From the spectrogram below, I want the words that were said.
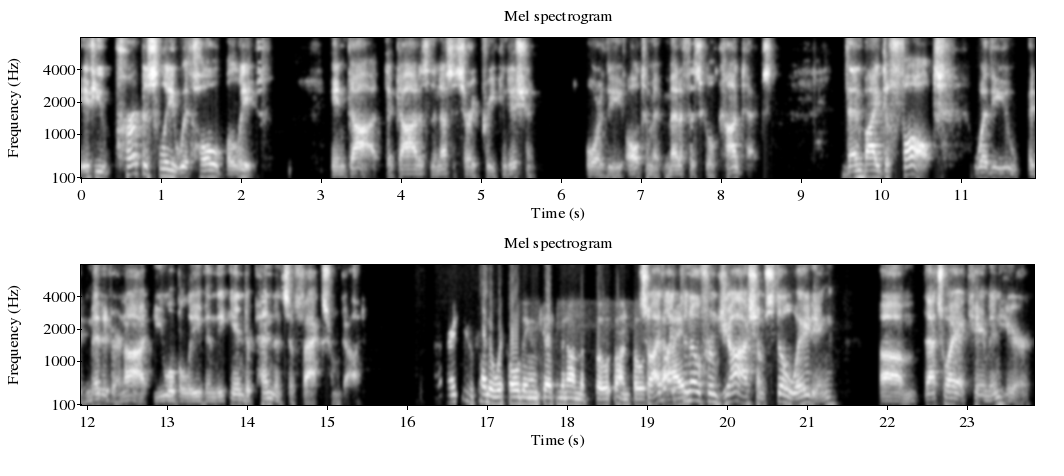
If you purposely withhold belief in God, that God is the necessary precondition or the ultimate metaphysical context, then by default, whether you admit it or not, you will believe in the independence of facts from God. Aren't you kind of withholding judgment on the both on both So I'd sides? like to know from Josh. I'm still waiting. Um, that's why I came in here.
